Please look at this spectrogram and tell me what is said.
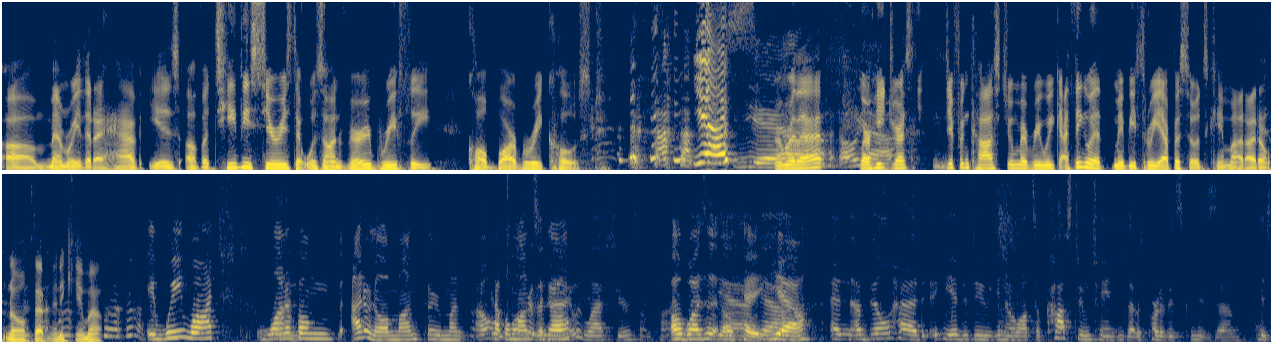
uh, memory that I have is of a TV series that was on very briefly called Barbary Coast. Yes. Yeah. Remember that? Oh, Where he yeah. dressed different costume every week. I think it had maybe three episodes came out. I don't know if that many came out. If We watched one, of them. I don't know, a month or a month, Oh, it couple longer months than ago. That. It was last year sometime. Oh, was it? Yeah, Okay, yeah. And uh, Bill had he had to do you know lots of costume changes. That was part of his his um, his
